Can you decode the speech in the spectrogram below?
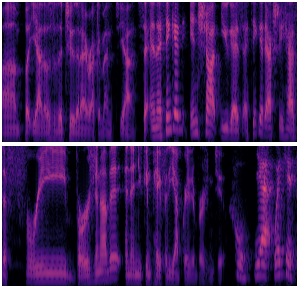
Um, but yeah, those are the two that I recommend. Yeah. So, and I think InShot, you guys, I think it actually has a free version of it, and then you can pay for the upgraded version too. Cool. Yeah, wicked.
